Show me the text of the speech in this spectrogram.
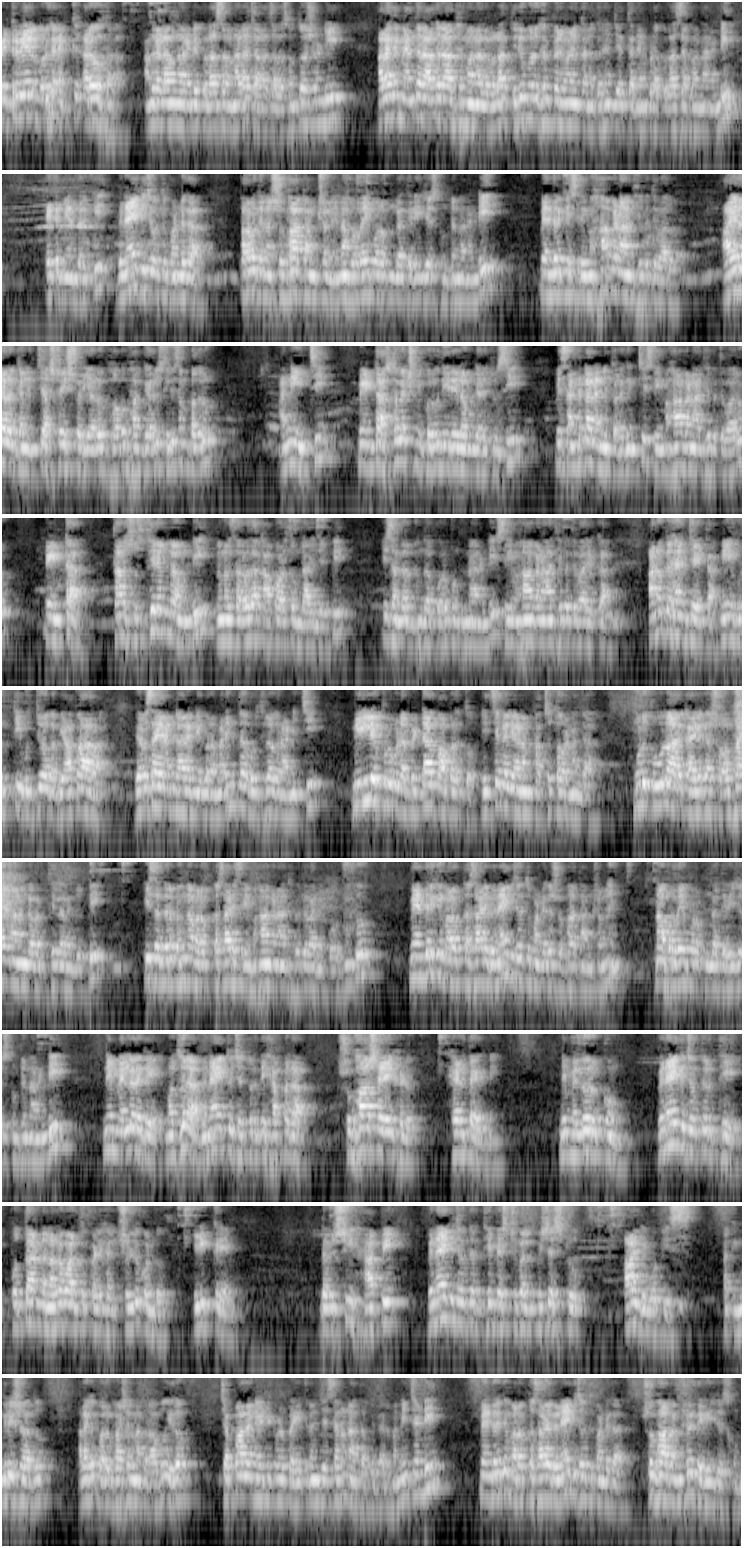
పెట్రవేల్ మురుగనక్ అరోహర అందరూ ఎలా ఉన్నారండి? కులాసా ఉన్నారా? చాలా చాలా సంతోషం అండి అలాగే మీ అందరి ఆదరాభిమానాల వల్ల తిరుమురుగ పెరుమానికి అనుగ్రహం చేస్తా నేను కూడా కులాసాగా ఉన్నానండి. అయితే మీ అందరికీ వినాయక చవితి పండుగ పర్వదిన శుభాకాంక్షలు నిన్న హృదయపూర్వకంగా తెలియజేసుకుంటున్నానండి. మీ అందరికీ శ్రీ మహాగణాధిపతి వారు ఆయురారోగ్యాన్ని ఇచ్చి అష్టైశ్వర్యాలు భోగభాగ్యాలు సిరి సంపదలు అన్ని ఇచ్చి మీ ఇంట అష్టలక్ష్మి కొలువుదీరేలా ఉండేలా చూసి మీ సంకటాలన్నీ తొలగించి శ్రీ మహాగణాధిపతి వారు మీ ఇంట తాను సుస్థిరంగా ఉండి మిమ్మల్ని సర్వదా కాపాడుతూ ఉండాలని చెప్పి ఈ సందర్భంగా కోరుకుంటున్నానండి. శ్రీ మహాగణాధిపతి వారి యొక్క అనుగ్రహం చేత మీ వృత్తి ఉద్యోగ వ్యాపార వ్యవసాయ రంగాలన్నీ కూడా మరింత వృద్ధిలోకి రాణించి మీ ఇల్లు ఎప్పుడు కూడా బిడ్డా పాపలతో నిత్య కళ్యాణం పచ్చతోరణంగా మూడు పూలు ఆరు కాయలుగా శోభాయమానంగా వర్ధిల్లాలని చెప్పి ఈ సందర్భంగా మరొక్కసారి శ్రీ మహాగణాధిపతి వారిని కోరుకుంటూ మీ అందరికీ మరొక్కసారి వినాయక చవితి పండుగ శుభాకాంక్షల్ని నా హృదయపూర్వకంగా తెలియజేసుకుంటున్నానండి. నేను మెల్లరిగే మధుర వినాయక ಚತುರ್ಥಿ ಹಬ್ಬದ ಶುಭಾಶಯಗಳು ಹೇಳ್ತಾ ಇದ್ದೀನಿ వినాయక చతుర్థి ಚತುರ್ಥಿ ಪುತ್ತಾಂಡ ನಲವಾಳ್ತುಕ್ಕಳಿಗಳು ಚೊಳ್ಳಿಕೊಂಡು ಇರಿಕ್ರೇನ್ the wish happy Vinayaka Chaturthi festival wishes to all devotees. నాకు ఇంగ్లీష్ రాదు అలాగే పలు భాషలు నాకు రావు. ఏదో చెప్పాలనేటటువంటి ప్రయత్నం చేశాను నా తప్పిదారు మన్నించండి. మీ అందరికీ మరొకసారి వినాయక చవితి పండుగ శుభాకాంక్షలు తెలియజేసుకుంటాం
